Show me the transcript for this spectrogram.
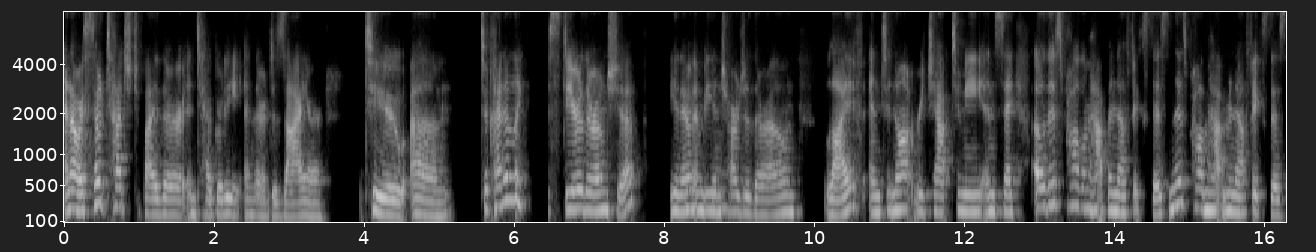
And I was so touched by their integrity and their desire to um to kind of like steer their own ship you know, mm-hmm. and be in mm-hmm. charge of their own life and to not reach out to me and say, oh, this problem happened, now fix this, and this problem happened, now fix this.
